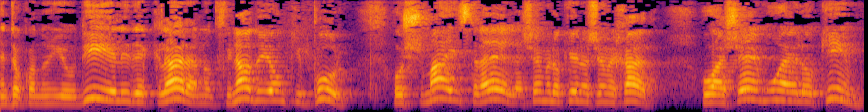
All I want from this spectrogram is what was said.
Então, quando o Yehudi, ele declara no final do Yom Kippur, o Shema Israel, Hashem Eloquim, Hashem Echad, o Hashem, o Eloquim,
